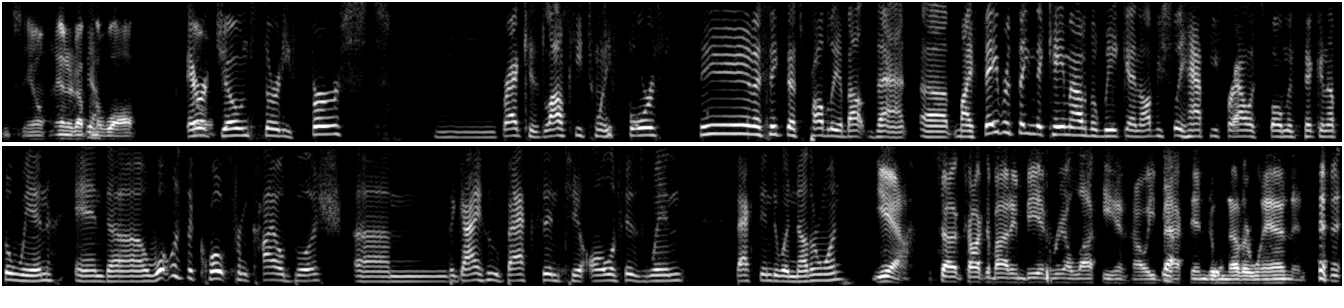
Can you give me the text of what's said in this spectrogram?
It's, you know, ended up yeah. in the wall. Erik so. Jones, 31st. Mm, Brad Keselowski, 24th. And I think that's probably about that. Uh, my favorite thing that came out of the weekend, obviously happy for Alex Bowman picking up the win. And uh, what was the quote from Kyle Busch, um, the guy who backs into all of his wins, backed into another one? Yeah. So I talked about him being real lucky and how he backed yeah. into another win. And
